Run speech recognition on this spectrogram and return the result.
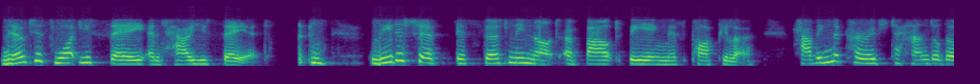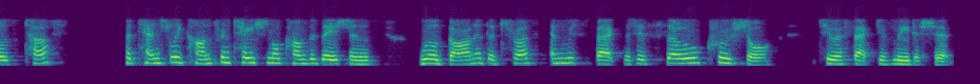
Notice what you say and how you say it. Leadership is certainly not about being Miss Popular. Having the courage to handle those tough, potentially confrontational conversations will garner the trust and respect that is so crucial to effective leadership.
